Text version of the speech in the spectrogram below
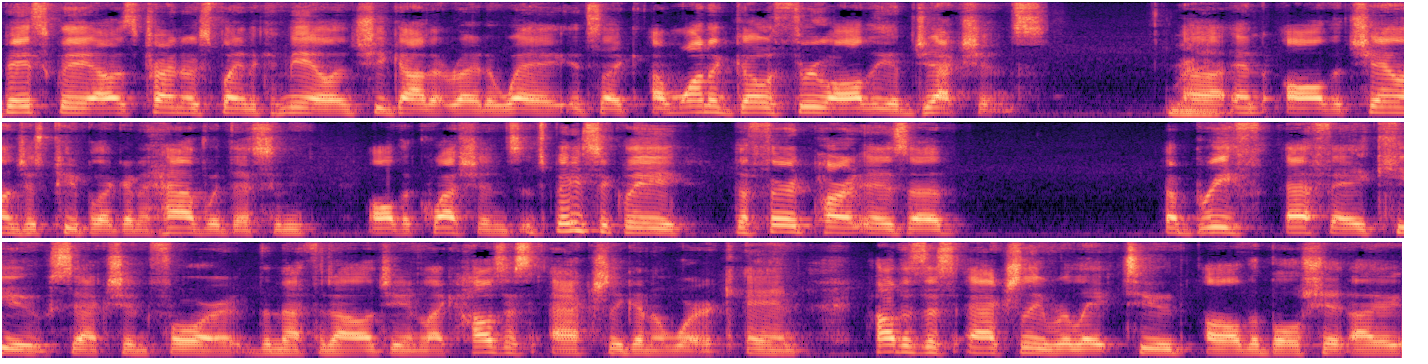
basically, I was trying to explain to Camille, and she got it right away. It's like, I want to go through all the objections uh, and all the challenges people are going to have with this and all the questions. It's basically, the third part is a, a brief FAQ section for the methodology and like how's this actually going to work and how does this actually relate to all the bullshit I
